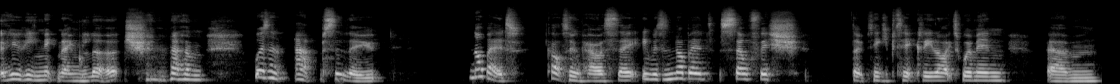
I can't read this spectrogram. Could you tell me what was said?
who he nicknamed Lurch, um, was an absolute knobhead. Can't swing power to say. He was a knobhead, selfish, don't think he particularly liked women. Um,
